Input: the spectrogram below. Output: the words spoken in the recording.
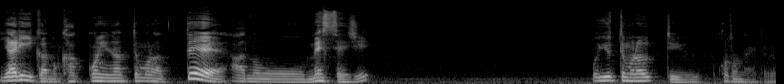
ヤリイカの格好になってもらってあの、メッセージ。を言ってもらうっていうことなんやけど。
